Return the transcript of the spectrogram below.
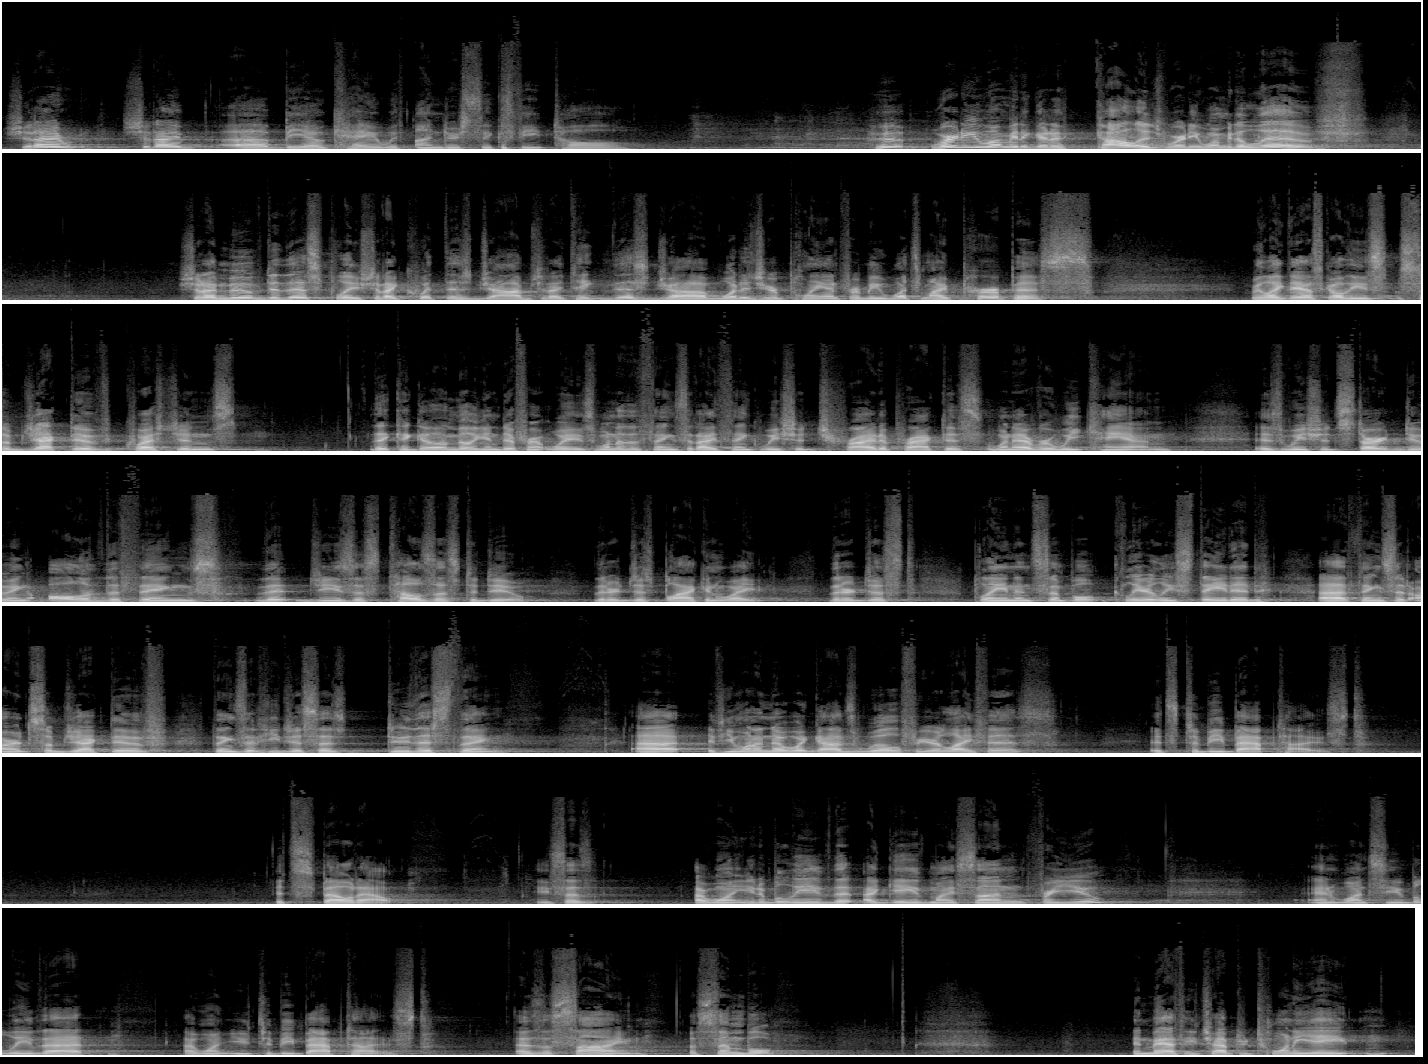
Should I, should I uh, be okay with under six feet tall? Who, where do you want me to go to college? Where do you want me to live? Should I move to this place? Should I quit this job? Should I take this job? What is your plan for me? What's my purpose? We like to ask all these subjective questions that could go a million different ways. One of the things that I think we should try to practice whenever we can is we should start doing all of the things that Jesus tells us to do that are just black and white, that are just plain and simple, clearly stated, uh, things that aren't subjective, things that he just says, do this thing. Uh, if you want to know what God's will for your life is, it's to be baptized. It's spelled out. He says, I want you to believe that I gave my son for you. And once you believe that, I want you to be baptized as a sign, a symbol. In Matthew chapter 28,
